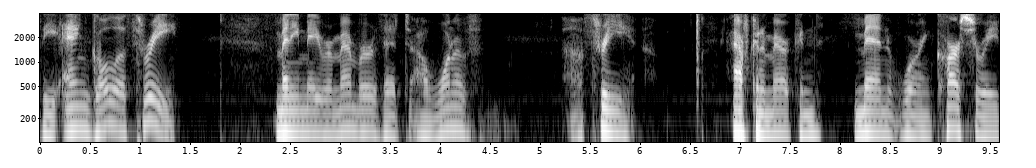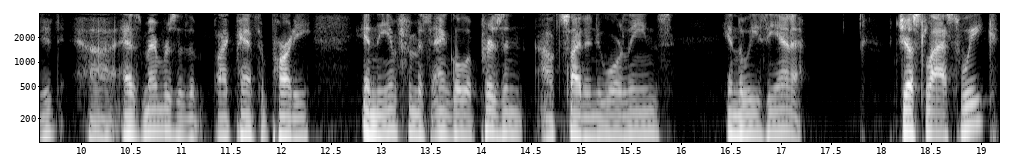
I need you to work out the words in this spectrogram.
the Angola Three. Many may remember that uh, one of uh, three African American men were incarcerated uh, as members of the Black Panther Party in the infamous Angola prison outside of New Orleans in Louisiana. Just last week,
